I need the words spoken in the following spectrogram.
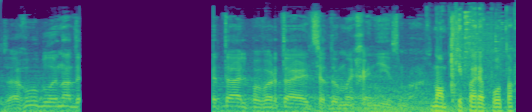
Загублена деталь повертається до механізму. Кнопки перепутав.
